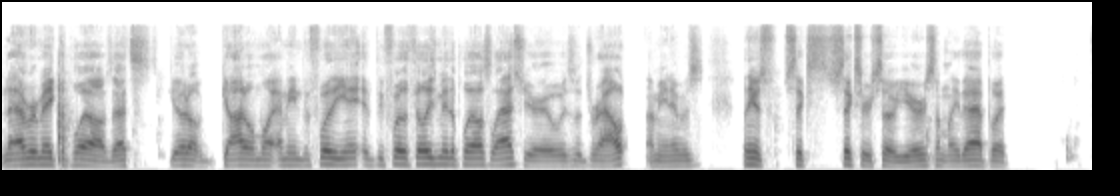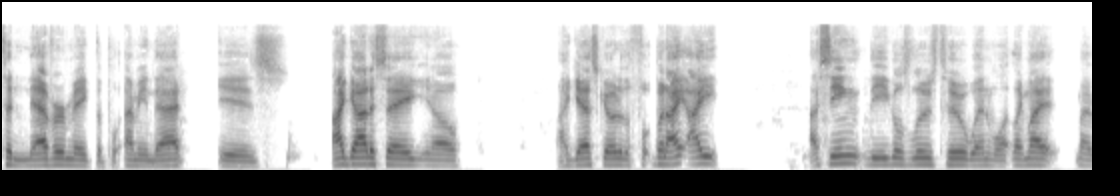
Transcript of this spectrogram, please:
never make the playoffs. That's good. God Almighty. I mean, before the before the Phillies made the playoffs last year, it was a drought. I mean, it was I think it was six six or so years, something like that. But to never make the, play. I mean, that is, I gotta say, you know, I guess go to the, but I I I seeing the Eagles lose two, when one like my my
